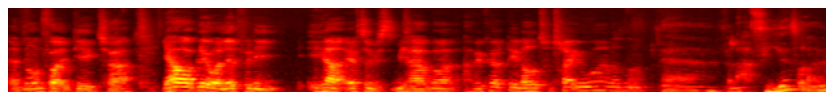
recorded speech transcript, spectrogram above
at nogle folk, de ikke tør. Jeg oplever lidt, fordi her efter vi, vi har, hvor, har vi kørt det i hvad, to-tre uger eller sådan noget? Ja, ah, fire, tror jeg.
